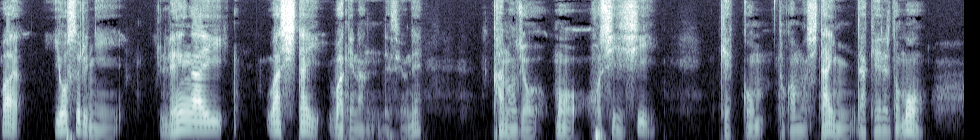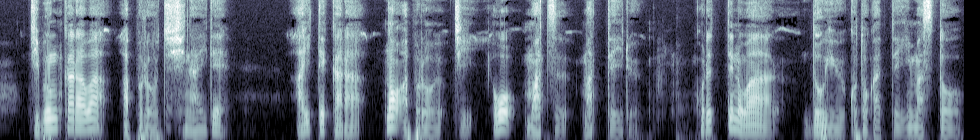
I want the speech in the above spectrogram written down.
は、要するに恋愛はしたいわけなんですよね。彼女も欲しいし、結婚とかもしたいんだけれども、自分からはアプローチしないで、相手からのアプローチを待つ、待っている。これってのはどういうことかって言いますと、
